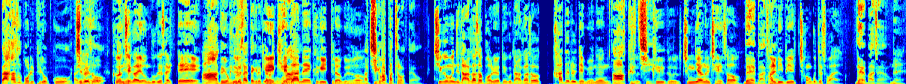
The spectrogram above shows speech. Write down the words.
나가서 버릴 필요 없고, 아니에요. 집에서. 그건 아니에요? 제가 영국에 살 때. 아, 그 영국에 그, 살때 그랬다는 예, 거구나. 계단에 그게 있더라고요. 아, 지금 아파트는 어때요? 지금은 이제 나가서 버려야 되고, 나가서 카드를 대면은. 아, 그렇지. 그, 그, 증량을 재서. 네, 맞아요. 관리비에 청구돼서 와요. 네, 맞아요. 네.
